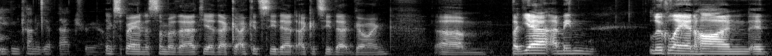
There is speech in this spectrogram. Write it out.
you can kind of get that trio. expand to some of that. Yeah, that I could see that. I could see that going. Um, but yeah, I mean, Luke, Leia, and Han. It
